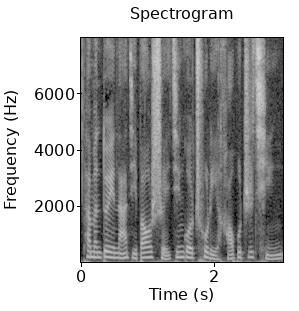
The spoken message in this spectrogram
他们对哪几包水经过处理毫不知情。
